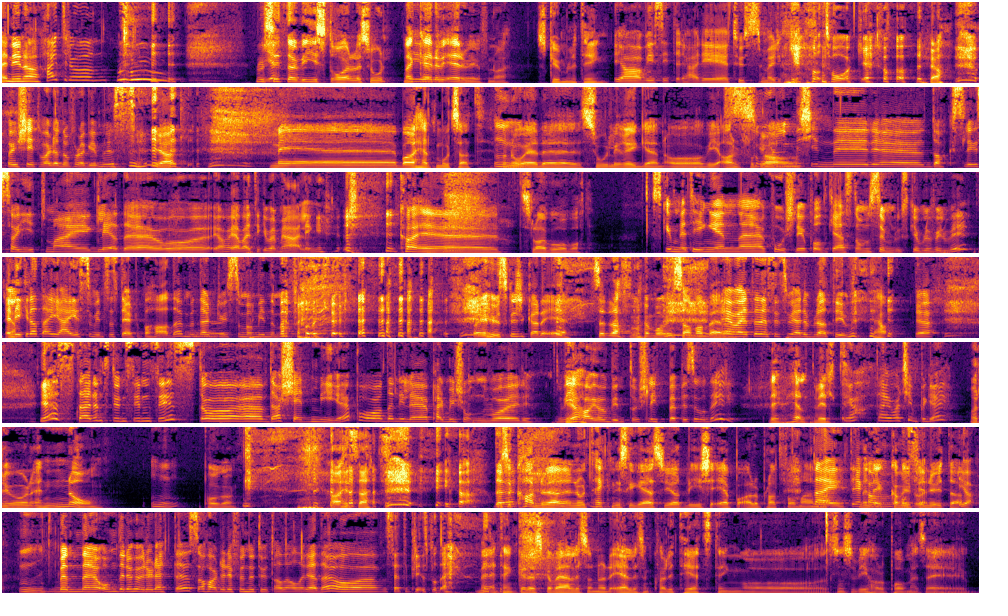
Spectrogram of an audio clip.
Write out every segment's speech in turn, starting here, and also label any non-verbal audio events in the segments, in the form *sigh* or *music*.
Hei, Nina. Hei, Trond! *laughs* Nå sitter vi i strålende sol. Nei, hva er det, er det vi for noe? Skumle ting. Ja, vi sitter her i tussmørke *laughs* og tåke. Og... Ja. Oi, shit, var det noe flaggermus? *laughs* Ja. Med bare helt motsatt. For nå er det sol i ryggen, og vi er altfor Solen glade. skinner, eh, dagslys har gitt meg glede, og ja, jeg veit ikke hvem jeg er lenger. Hva er slagordet vårt? Skumle ting i en uh, koselig podkast om skumle filmer. Ja. Jeg liker at det er jeg som insisterte på å ha det, men det er du som må minne meg på det. *laughs* Og jeg husker ikke hva det er, så derfor må vi Jeg samarbeide. vet det, jeg syns vi er et bra team. Ja. *laughs* Ja. Yes, det er en stund siden sist, og eh, det har skjedd mye på den lille permisjonen vår. Vi Ja. har jo begynt å slippe episoder. Det er jo helt vilt. Ja, det har jo vært kjempegøy. Og det er jo en enorm Mm. pågang. *laughs* Har jeg sett. *laughs* ja, Og så kan det være noen tekniske greier som gjør at vi ikke er på alle plattformer. Nei, det Men det kan vi også- finne ut av. Ja. Mm. Men uh, om dere hører dette, så har dere funnet ut av det allerede, og setter pris på det. *laughs* Men jeg tenker det skal være sånn når det er sånn kvalitetsting og sånn som vi holder på med, så er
